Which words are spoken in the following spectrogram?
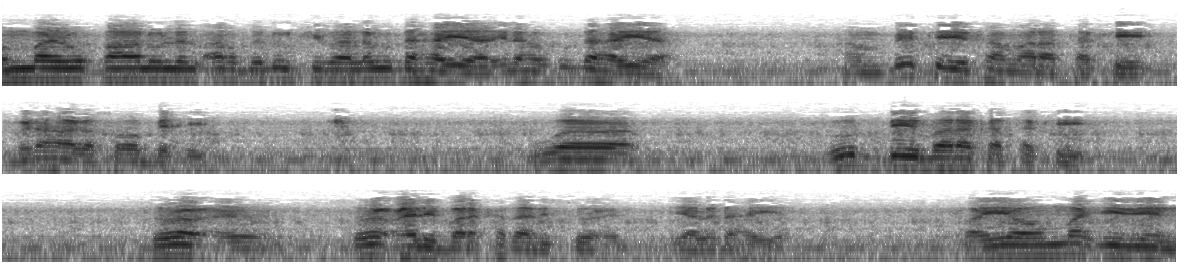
Uma yuqaalu lilardi dhulkii baa lagu dhahayaa ilaah ku dhahayaa ambitii tamarataki midhahaaga soo bixi. Wa ruddii barakataki soo soo celi barakadaadii soo celi ayaa la dhahayaa. Fa yowmaidin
